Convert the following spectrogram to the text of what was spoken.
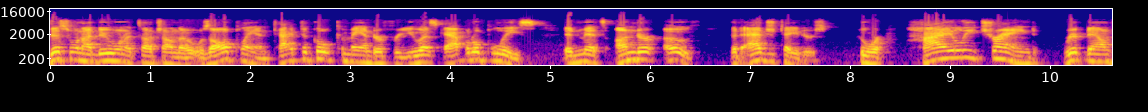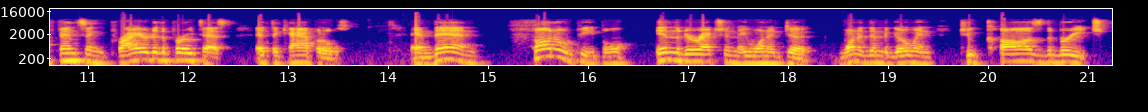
This one I do want to touch on, though. It was all planned. Tactical commander for U.S. Capitol Police admits under oath that agitators who were highly trained ripped down fencing prior to the protest at the Capitals and then funneled people in the direction they wanted to wanted them to go in to cause the breach.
